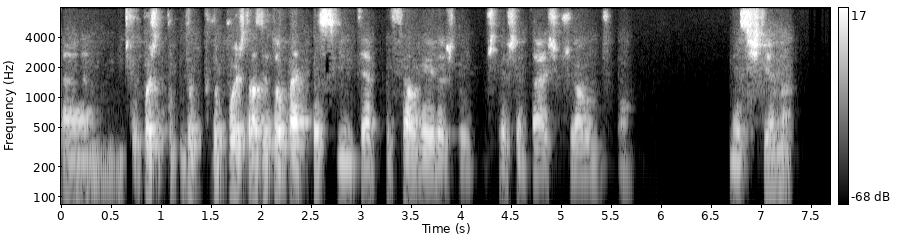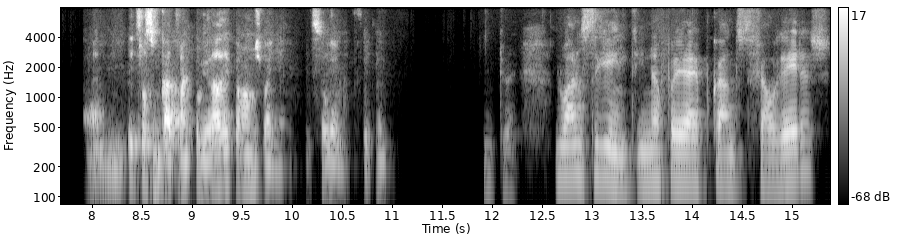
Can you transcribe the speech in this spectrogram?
Um, depois, de, de, depois trazer a época seguinte, época de Felgueiras, dos três centrais, que jogávamos com, nesse sistema. Um, e trouxe um bocado de tranquilidade e acabámos bem. Isso eu lembro perfeitamente. Muito bem. No ano seguinte, ainda foi a época antes de Felgueiras,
